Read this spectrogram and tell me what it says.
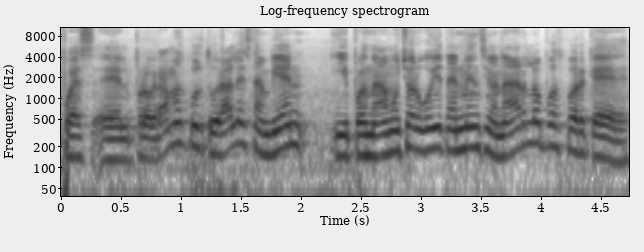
Pues el programas culturales también. Y pues me da mucho orgullo también mencionarlo, pues porque.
